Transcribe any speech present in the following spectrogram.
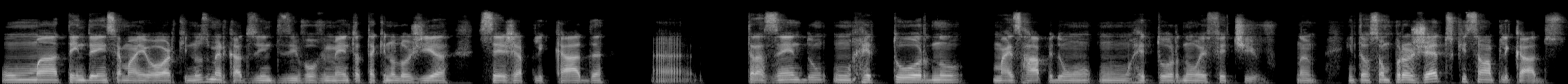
uma tendência maior que nos mercados em desenvolvimento a tecnologia seja aplicada, uh, trazendo um retorno mais rápido, um, um retorno efetivo. Né? Então, são projetos que são aplicados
